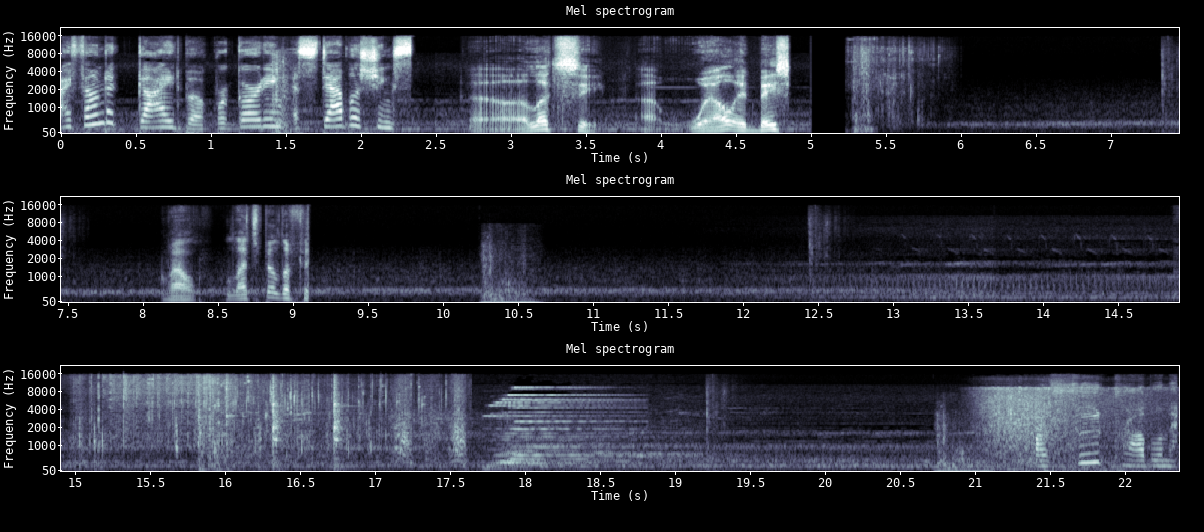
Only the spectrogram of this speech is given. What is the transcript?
I found a guidebook regarding establishing. s- Uh, let's see. Uh, well, it basically. Well, let's build a. problem.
